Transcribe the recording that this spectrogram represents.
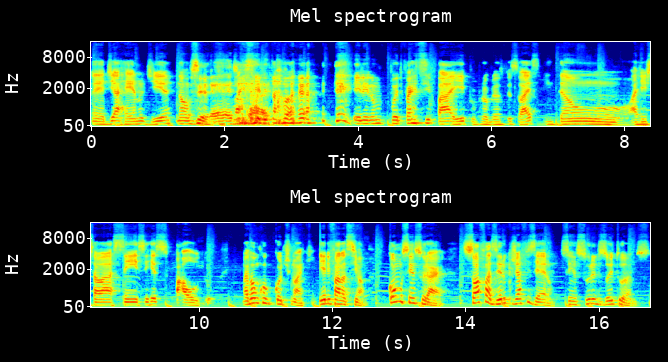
é, diarreia no dia. Não, É, mas cara. ele ele não pôde participar aí por problemas pessoais. Então a gente tava sem esse respaldo. Mas vamos co- continuar aqui. E ele fala assim, ó. Como censurar? Só fazer o que já fizeram. Censura 18 anos.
